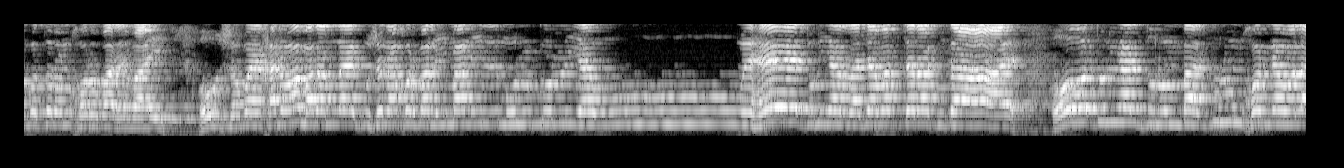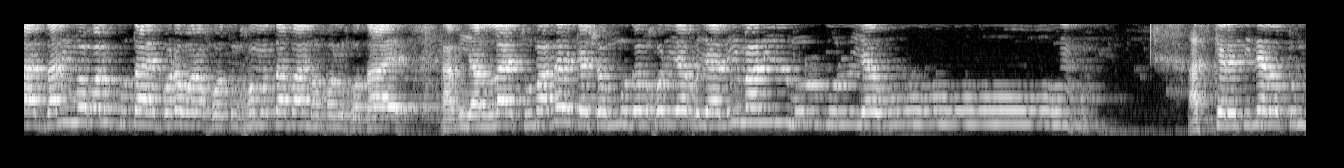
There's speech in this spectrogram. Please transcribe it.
অবতরণ করবা রে ভাই। ও সবাই এখানেও আমার আল্লাহ ঘোষণা করবার, ইমান ইল মুলকুল হে দুনিয়ার রাজা বাচ্চারা কোথায়? ও দুনিয়ার জুলুম বা জুলুম খরনেওয়ালা জালিম অকল কোথায়? বড় বড় ক্ষত- ক্ষমতাবান অকল কোথায়? আমি আল্লাহ তোমাদেরকে সম্বোধন করিয়া খুঁজা লিমানিল ইয়াউম। আজকের দিনের তুমি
